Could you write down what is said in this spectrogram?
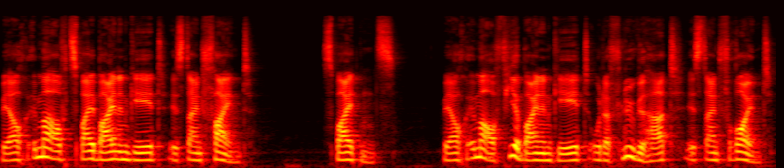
Wer auch immer auf zwei Beinen geht, ist ein Feind. Zweitens. Wer auch immer auf vier Beinen geht oder Flügel hat, ist ein Freund.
